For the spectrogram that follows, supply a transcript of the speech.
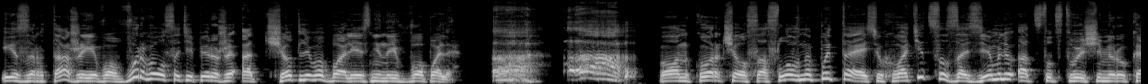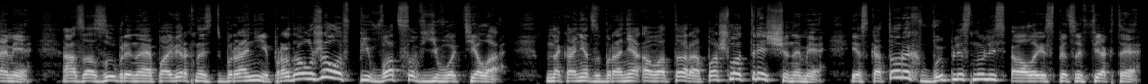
Из рта же его вырвался теперь уже отчетливо болезненный вопль. А! А! Он корчился, словно пытаясь ухватиться за землю отсутствующими руками, а зазубренная поверхность брони продолжала впиваться в его тело. Наконец броня аватара пошла трещинами, из которых выплеснулись алые спецэффекты.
